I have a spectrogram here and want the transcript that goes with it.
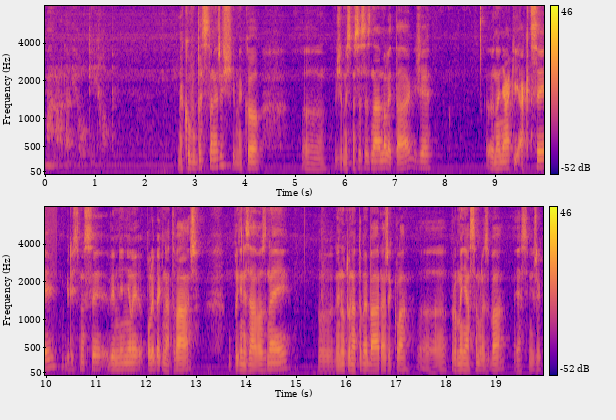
má ráda i holky, i chlapy? Jako vůbec to neřeším. Jako, eh, že my jsme se seznámili tak, že eh, na nějaký akci, když jsme si vyměnili polibek na tvář, úplně nezávazný, eh, minutu na to mi Bára řekla, eh, promiň, já jsem lesba. Já jsem jí řekl,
